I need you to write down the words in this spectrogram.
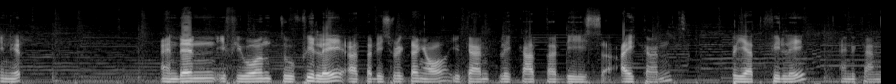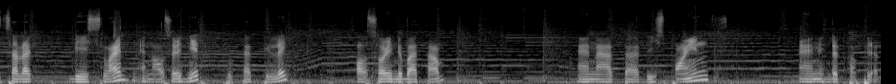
in it. And then if you want to fillet at this rectangle, you can click at this icon, create fillet, and you can select this line and also in it to create fillet also in the bottom and at uh, this point and in the top here.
